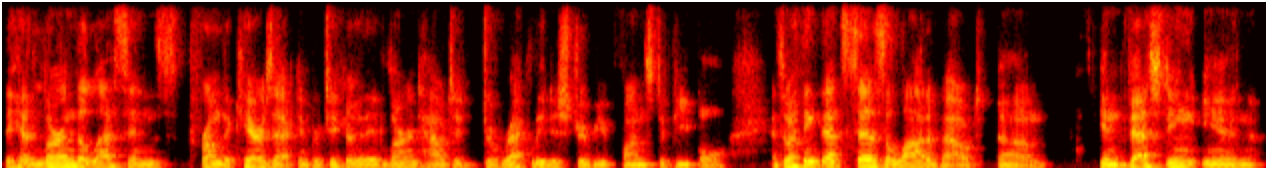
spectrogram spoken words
they had learned the lessons from the CARES Act. In particular, they'd learned how to directly distribute funds to people. And so I think that says a lot about um, investing in,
